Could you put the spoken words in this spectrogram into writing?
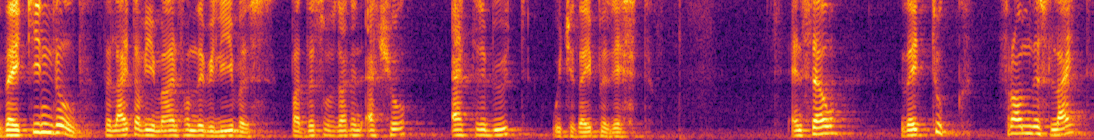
They kindled the light of Iman from the believers, but this was not an actual attribute which they possessed. And so they took from this light,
